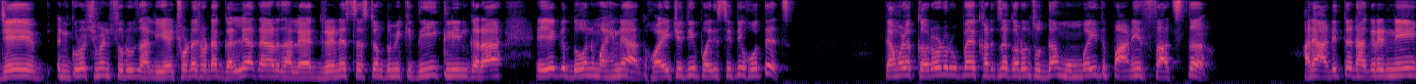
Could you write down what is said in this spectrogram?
जे एन्क्रोचमेंट सुरू झाली आहे छोट्या छोट्या गल्ल्या तयार झाल्या आहेत ड्रेनेज सिस्टम तुम्ही कितीही क्लीन करा एक दोन महिन्यात व्हायची ती परिस्थिती होतेच. त्यामुळे करोड रुपये खर्च करून सुद्धा मुंबईत पाणी साचतं. आणि आदित्य ठाकरेंनी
